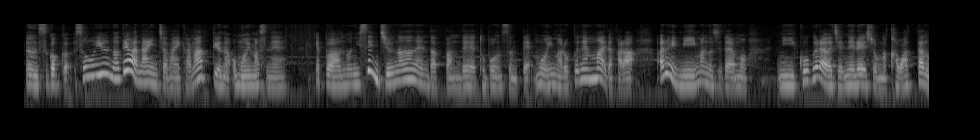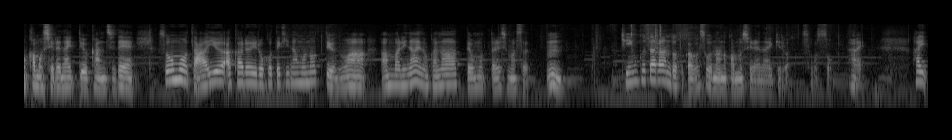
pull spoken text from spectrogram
うん、すごくそういうのではないんじゃないかなっていうのは思いますね。やっぱあの2017年だったんでトボンスンってもう今6年前だからある意味今の時代はもう2個ぐらいはジェネレーションが変わったのかもしれないっていう感じでそう思うとああいう明るいロコ的なものっていうのはあんまりないのかなって思ったりします。うん。キング・ザ・ランドとかがそうなのかもしれないけどそうそうはい。はい、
